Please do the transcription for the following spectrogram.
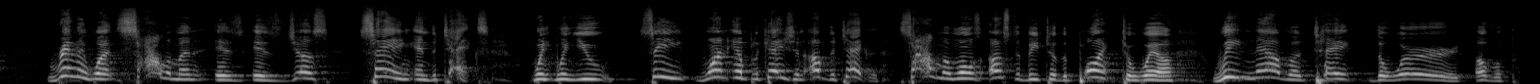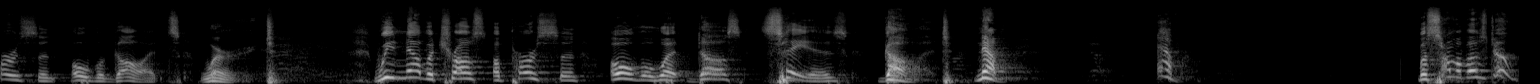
really what Solomon is, is just saying in the text. When, when you see one implication of the text, Solomon wants us to be to the point to where we never take the word of a person over God's word. We never trust a person over what does says God. Never. Never. But some of us do.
